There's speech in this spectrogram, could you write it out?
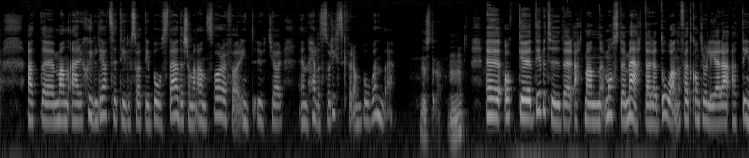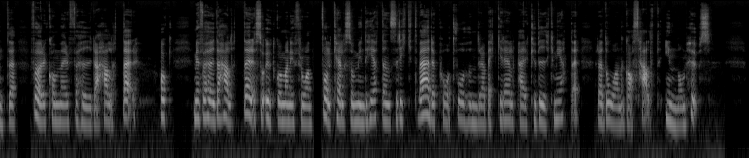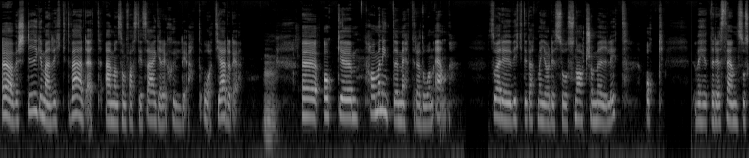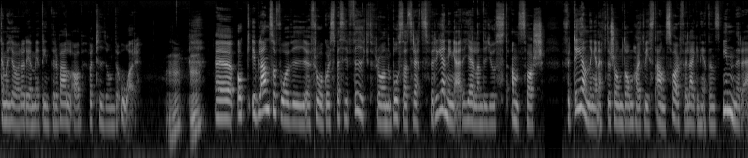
att eh, man är skyldig att se till så att de bostäder som man ansvarar för inte utgör en hälsorisk för de boende. Just det. Mm. Eh, och det betyder att man måste mäta radon för att kontrollera att det inte förekommer förhöjda halter. Och med förhöjda halter så utgår man ifrån Folkhälsomyndighetens riktvärde på 200 becquerel per kubikmeter radongashalt inomhus. Överstiger man riktvärdet är man som fastighetsägare skyldig att åtgärda det. Mm. Eh, och eh, har man inte mätt radon än så är det viktigt att man gör det så snart som möjligt och vad heter det, sen så ska man göra det med ett intervall av var tionde år. Mm. Mm. Och ibland så får vi frågor specifikt från bostadsrättsföreningar gällande just fördelningen eftersom de har ett visst ansvar för lägenhetens inre.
